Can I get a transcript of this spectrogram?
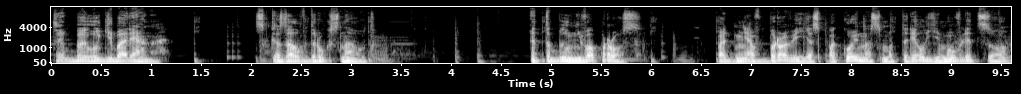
«Ты был у Гибаряна», — сказал вдруг Снаут. Это был не вопрос. Подняв брови, я спокойно смотрел ему в лицо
